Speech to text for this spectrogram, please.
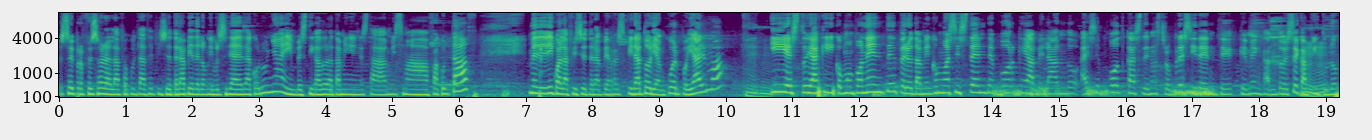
soy profesora en la Facultad de Fisioterapia de la Universidad de La Coruña e investigadora también en esta misma facultad. Me dedico a la fisioterapia respiratoria en cuerpo y alma y estoy aquí como ponente, pero también como asistente porque apelando a ese podcast de nuestro presidente, que me encantó ese capítulo,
